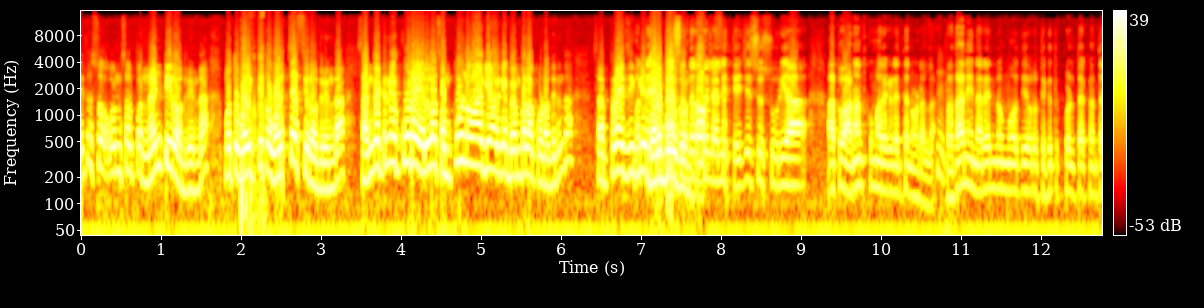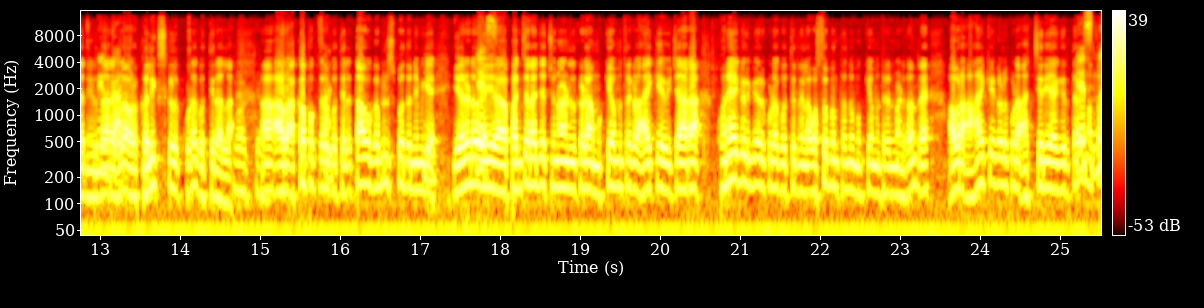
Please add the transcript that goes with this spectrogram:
ಓಡಾಡಿದ್ದು ಸೊ ಒಂದ್ ಸ್ವಲ್ಪ ನಂಟಿರೋದ್ರಿಂದ ಮತ್ತು ವೈಯಕ್ತಿಕ ವರ್ಚಸ್ ಇರೋದ್ರಿಂದ ಸಂಘಟನೆ ಕೂಡ ಎಲ್ಲ ಸಂಪೂರ್ಣವಾಗಿ ಅವರಿಗೆ ಬೆಂಬಲ ಕೊಡೋದ್ರಿಂದ ಸರ್ಪ್ರೈಸಿಂಗ್ಲಿ ಬರಬಹುದು ಸಂದರ್ಭದಲ್ಲಿ ಅಲ್ಲಿ ತೇಜಸ್ವಿ ಸೂರ್ಯ ಅಥವಾ ಅನಂತ್ ಕುಮಾರ್ ಹೆಗಡೆ ಅಂತ ನೋಡಲ್ಲ. ಪ್ರಧಾನಿ ನರೇಂದ್ರ ಮೋದಿ ಅವರು ತೆಗೆದುಕೊಳ್ತಕ್ಕಂತ ನಿರ್ಧಾರಗಳು ಅವರ ಕಲೀಗ್ಸ್ಗಳು ಕೂಡ ಗೊತ್ತಿರಲ್ಲ. ಅವ್ರ ಅಕ್ಕಪಕ್ಕದವ್ರಿಗೆ ಗೊತ್ತಿಲ್ಲ. ತಾವು ಗಮನಿಸಬಹುದು ನಿಮಗೆ ಎರಡು ಪಂಚರಾಜ್ಯ ಚುನಾವಣೆ ಕೂಡ ಮುಖ್ಯಮಂತ್ರಿಗಳ ಆಯ್ಕೆ ವಿಚಾರ ಕೊನೆಗಳಿಗೆ ಕೂಡ ಗೊತ್ತಿರಲಿಲ್ಲ. ಹೊಸಬ್ರನ್ನ ತಂದು ಮುಖ್ಯಮಂತ್ರಿ ಏನ್ ಮಾಡಿದ ಅಂದ್ರೆ ಅವರ ಆಯ್ಕೆಗಳು ಕೂಡ ಅಚ್ಚರಿಯಾಗಿರ್ತವೆ ಮತ್ತು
